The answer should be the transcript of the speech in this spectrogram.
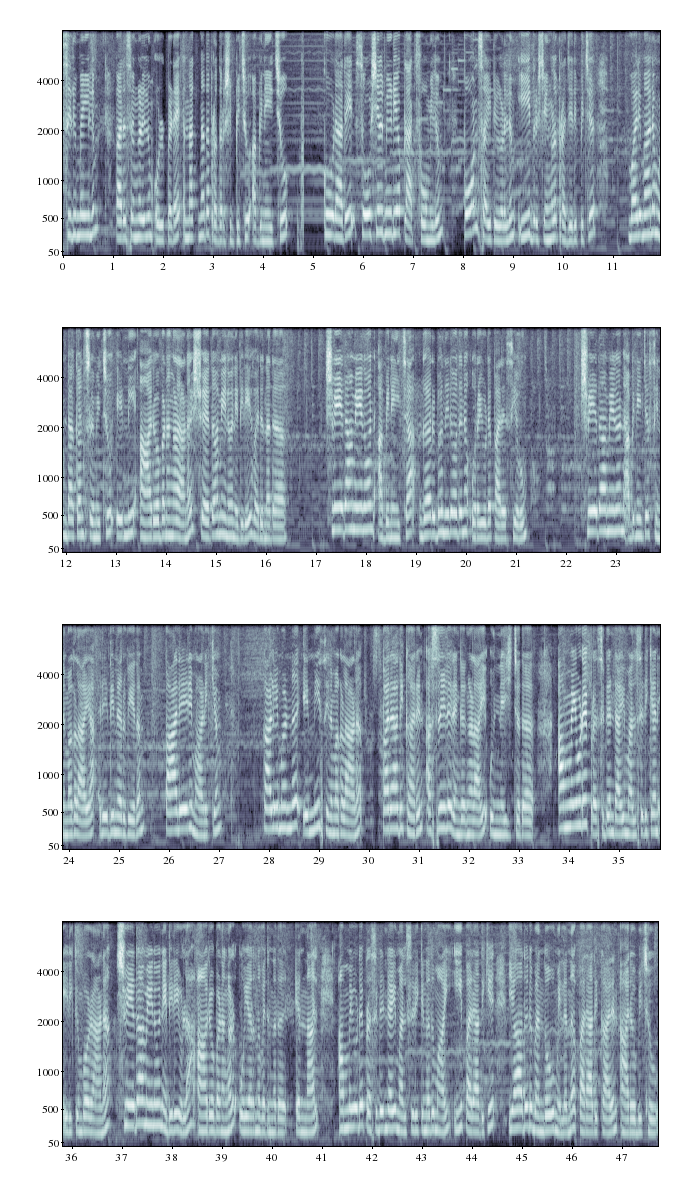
സിനിമയിലും പരസ്യങ്ങളിലും ഉൾപ്പെടെ നഗ്നത പ്രദർശിപ്പിച്ചു അഭിനയിച്ചു. കൂടാതെ സോഷ്യൽ മീഡിയ പ്ലാറ്റ്ഫോമിലും പോൺ സൈറ്റുകളിലും ഈ ദൃശ്യങ്ങൾ പ്രചരിപ്പിച്ച് വരുമാനമുണ്ടാക്കാൻ ശ്രമിച്ചു എന്നീ ആരോപണങ്ങളാണ് ശ്വേതാമേനോനെതിരെ വരുന്നത്. ശ്വേതാമേനോൻ അഭിനയിച്ച ഗർഭനിരോധന ഉറയുടെ പരസ്യവും ശ്വേതാമേനോൻ അഭിനയിച്ച സിനിമകളായ രതിനിർവേദം പാലേരി മാണിക്യം കളിമണ്ണ് എന്നീ സിനിമകളാണ് പരാതിക്കാരൻ അശ്ലീല രംഗങ്ങളായി ഉന്നയിച്ചത്. അമ്മയുടെ പ്രസിഡന്റായി മത്സരിക്കാൻ ഇരിക്കുമ്പോഴാണ് ശ്വേതാ മേനോനെതിരെയുള്ള ആരോപണങ്ങൾ ഉയർന്നു വരുന്നത്. എന്നാൽ അമ്മയുടെ പ്രസിഡന്റായി മത്സരിക്കുന്നതുമായി ഈ പരാതിക്ക് യാതൊരു ബന്ധവുമില്ലെന്ന് പരാതിക്കാരൻ ആരോപിച്ചു.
